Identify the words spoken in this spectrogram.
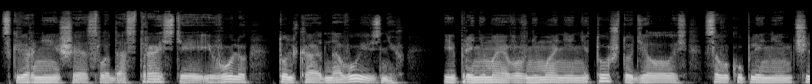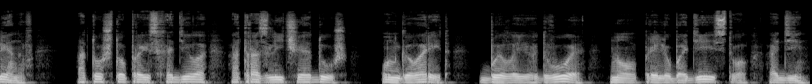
сквернейшее сладострастие и волю только одного из них, и принимая во внимание не то, что делалось совокуплением членов, а то, что происходило от различия душ, он говорит — было их двое, но прелюбодействовал один.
